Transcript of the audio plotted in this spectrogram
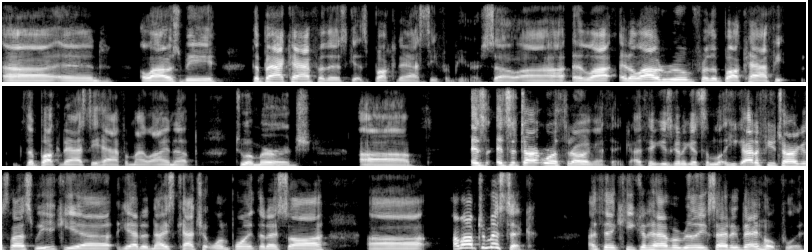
Uh, and allows me the back half of this gets buck nasty from here. So uh, it, allow, it allowed room for the buck half, the buck nasty half of my lineup to emerge. Uh, it's, it's a dart worth throwing. I think. I think he's going to get some. He got a few targets last week. He uh, he had a nice catch at one point that I saw. Uh, I'm optimistic. I think he could have a really exciting day. Hopefully.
